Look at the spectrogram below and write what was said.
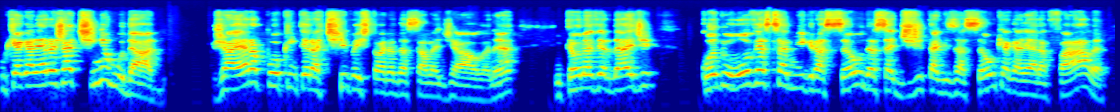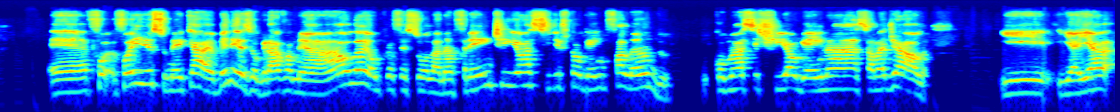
porque a galera já tinha mudado. Já era pouco interativa a história da sala de aula, né? Então, na verdade, quando houve essa migração dessa digitalização que a galera fala, é, foi, foi, isso, meio que, ah, beleza, eu gravo a minha aula, é um professor lá na frente e eu assisto alguém falando, como eu assistia alguém na sala de aula. E, e aí a,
